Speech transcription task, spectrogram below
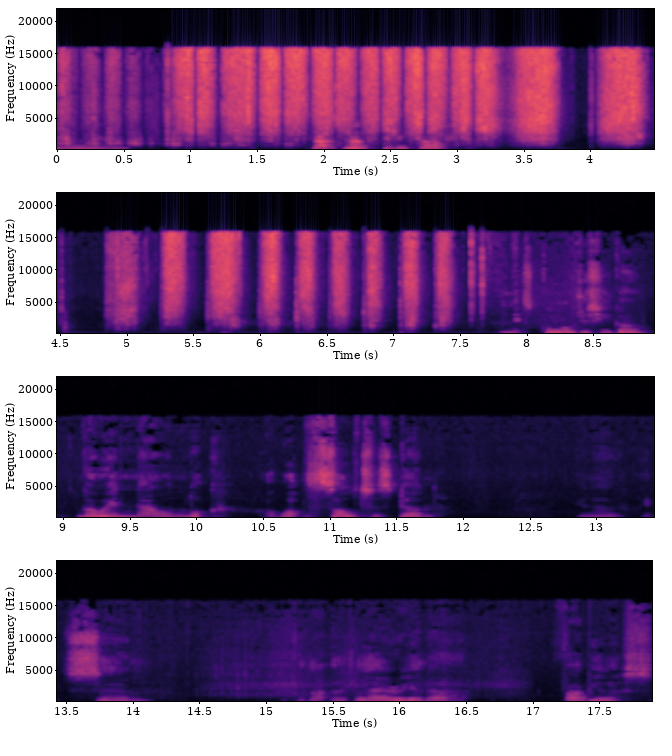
there we are. That's most of it off. And it's gorgeous. You go, go in now and look at what the salt has done. You know, it's, um, look at that little area there. Fabulous.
